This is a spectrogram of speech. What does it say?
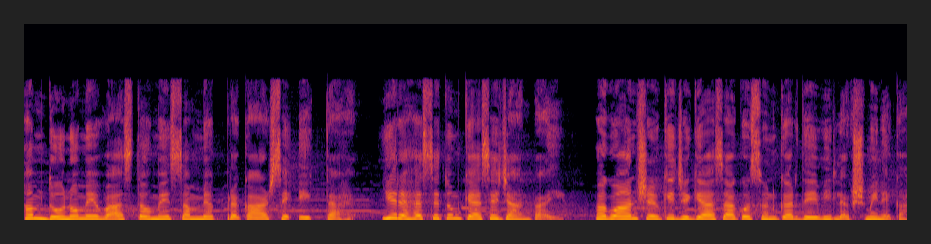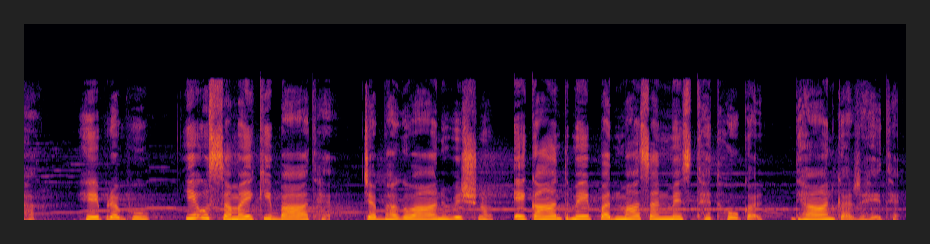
हम दोनों में वास्तव में सम्यक प्रकार से एकता है। ये रहस्य तुम कैसे जान पाई? भगवान शिव की जिज्ञासा को सुनकर देवी लक्ष्मी ने कहा, हे प्रभु, ये उस समय की बात है जब भगवान विष्णु एकांत में पद्मासन में स्थित होकर ध्यान कर रहे थे।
